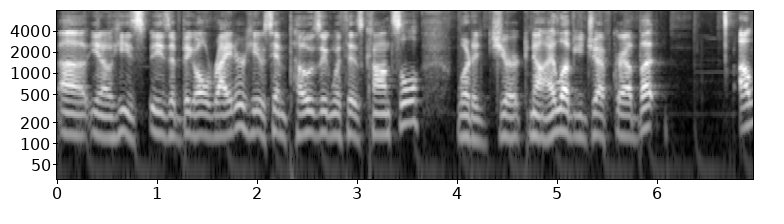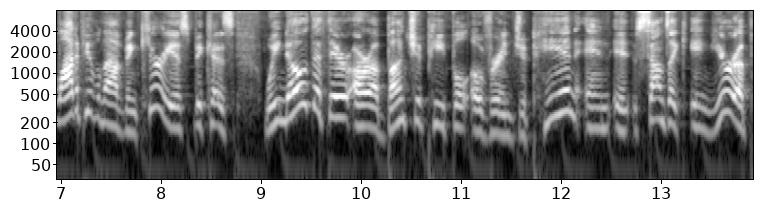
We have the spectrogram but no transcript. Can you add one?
Uh, you know, he's he's a big old writer. Here's him posing with his console. What a jerk. No, I love you, Jeff Grubb, but a lot of people now have been curious because we know that there are a bunch of people over in Japan and it sounds like in Europe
